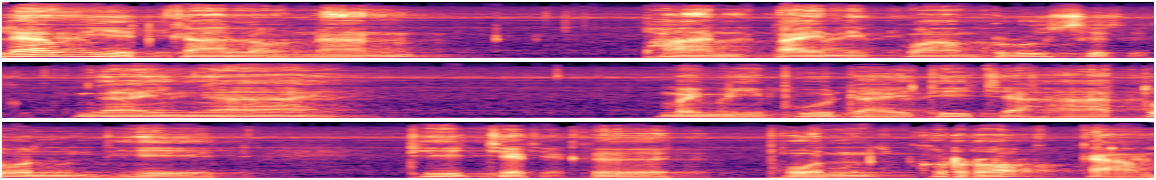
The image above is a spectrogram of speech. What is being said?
แล้วเหตุการณ์เหล่านั้นผ่านไปในความรู้สึกง่ายๆ ไม่มีผู้ใดที่จะหาต้นเหตุที่จะเกิดผลเคราะห์กรรม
